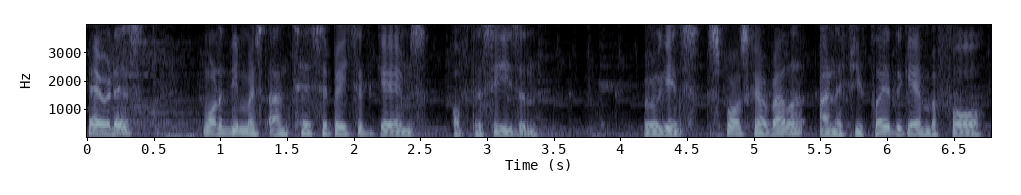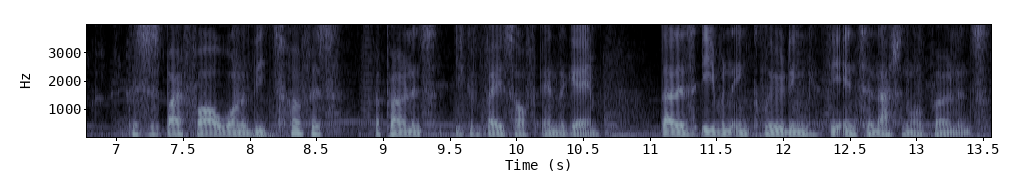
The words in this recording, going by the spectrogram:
Here it is, one of the most anticipated games of the season. We're against Sports Caravella, and if you played the game before, this is by far one of the toughest opponents you can face off in the game. That is even including the international opponents.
